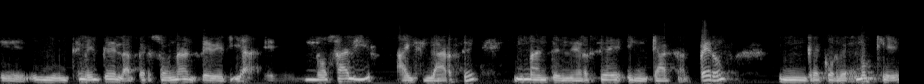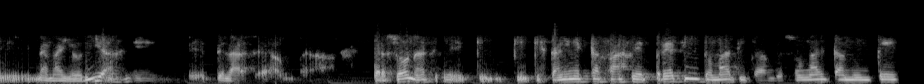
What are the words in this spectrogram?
eh, evidentemente la persona debería eh, no salir, aislarse y mantenerse en casa. Pero recordemos que la mayoría eh, de- de las eh, personas eh, que, que- que están en esta fase presintomática, donde son altamente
